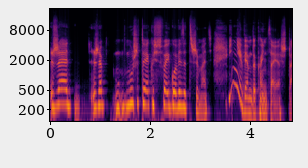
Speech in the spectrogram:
że, że muszę to jakoś w swojej głowie zatrzymać. I nie wiem do końca jeszcze.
